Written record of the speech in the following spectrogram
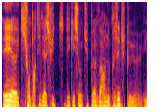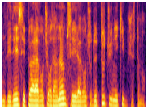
et euh, qui font partie de la suite des questions que tu peux avoir à nous poser, puisque une BD, c'est pas l'aventure d'un homme, c'est l'aventure de toute une équipe, justement.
